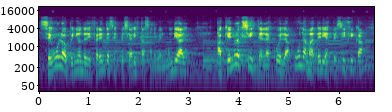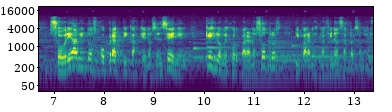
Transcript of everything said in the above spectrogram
según la opinión de diferentes especialistas a nivel mundial, a que no existe en la escuela una materia específica sobre hábitos o prácticas que nos enseñen qué es lo mejor para nosotros y para nuestras finanzas personales.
